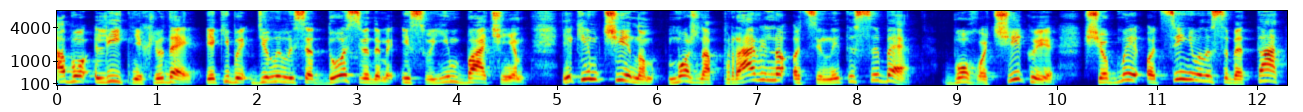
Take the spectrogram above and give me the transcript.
або літніх людей, які би ділилися досвідами і своїм баченням, яким чином можна правильно оцінити себе. Бог очікує, щоб ми оцінювали себе так,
